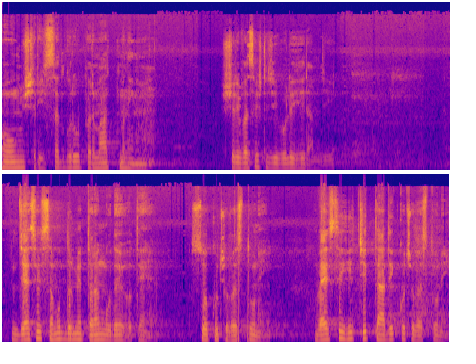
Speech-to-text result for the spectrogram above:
ओम श्री सदगुरु परमात्मा ने नम। श्री वशिष्ठ जी बोले, हे राम जी, जैसे समुद्र में तरंग उदय होते हैं, सो कुछ वस्तु नहीं, वैसे ही चित्त आदि कुछ वस्तु नहीं,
